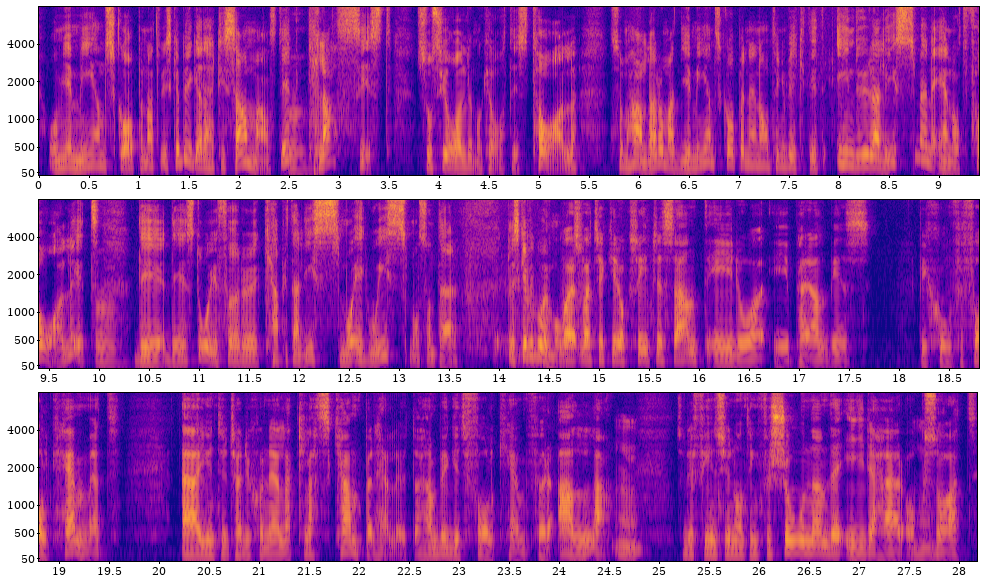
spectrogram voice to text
om gemenskapen, att vi ska bygga det här tillsammans. Det är ett mm. klassiskt socialdemokratiskt tal som handlar om att gemenskapen är någonting viktigt. Individualismen är något farligt. Mm. Det, det, står ju för kapitalism och egoism och sånt där. Det ska vi gå emot. Vad, vad jag tycker också är intressant är ju då i Per Albins vision för folkhemmet är ju inte den traditionella klasskampen heller utan han bygger ett folkhem för alla. Mm. Så det finns ju någonting försonande i det här också. Mm. att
